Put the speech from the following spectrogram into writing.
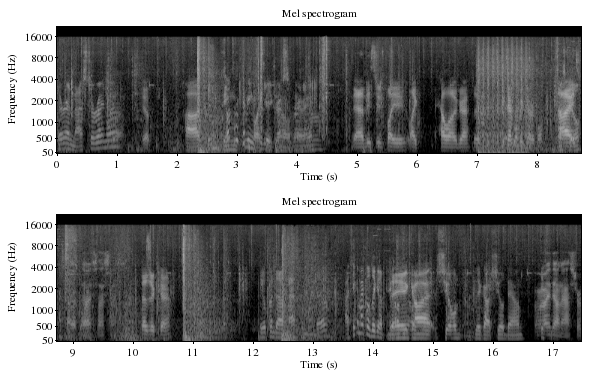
They're in master right now. Uh, can you Sounds ping like they're being like pretty the general aggressive right now. Yeah, these dudes play like hella aggressive. Be careful, be careful. Nice Nice. Nice, nice, nice. Those are okay. They opened a bathroom window. I think I might be able to get a pick. They off the- got shield. They got shield down. Running down Astro.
